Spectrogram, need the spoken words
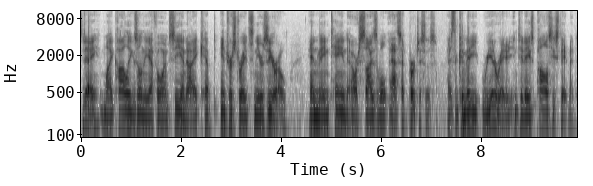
Today, my colleagues on the FOMC and I kept interest rates near zero and maintained our sizable asset purchases. As the committee reiterated in today's policy statement,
